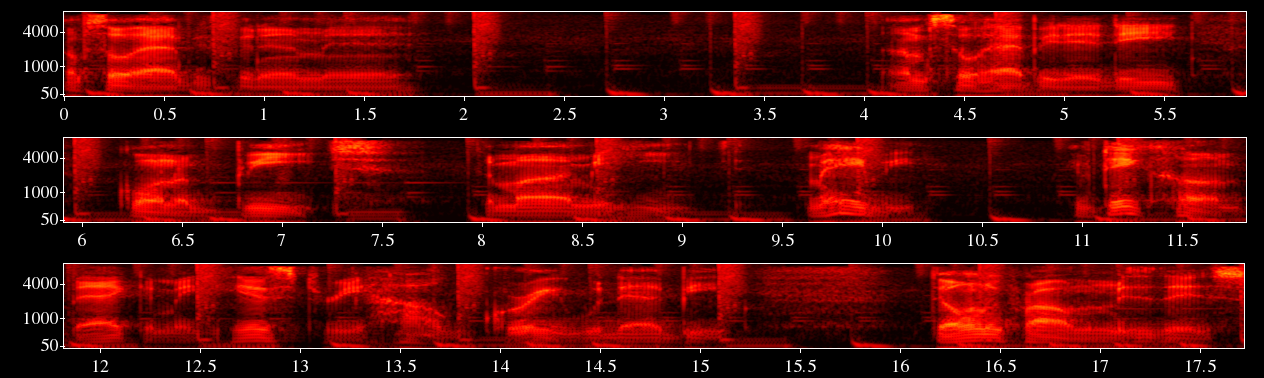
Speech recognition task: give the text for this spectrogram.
I'm so happy for them, man. I'm so happy that they gonna beat the Miami Heat. Maybe. If they come back and make history, how great would that be? The only problem is this.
